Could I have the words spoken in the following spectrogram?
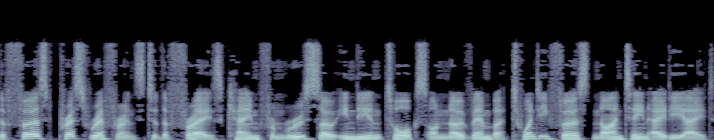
The first press reference to the phrase came from Russo-Indian talks on November 21, 1988.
